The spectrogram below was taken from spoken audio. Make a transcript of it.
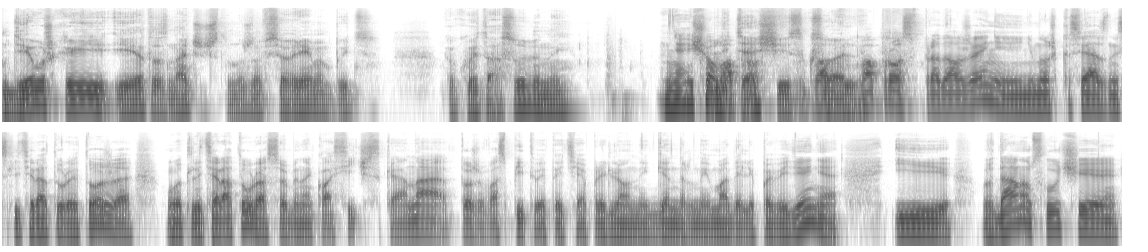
девушкой, и это значит, что нужно все время быть какой-то особенной. У меня еще Летящий вопрос, и сексуальный. вопрос в продолжении, и немножко связанный с литературой тоже. Вот литература, особенно классическая, она тоже воспитывает эти определенные гендерные модели поведения. И в данном случае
